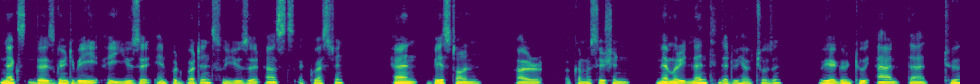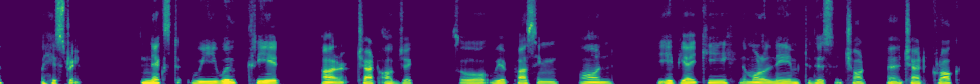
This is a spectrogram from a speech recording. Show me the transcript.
Next, there is going to be a user input button. So user asks a question and based on our conversation memory length that we have chosen, we are going to add that to history. Next, we will create our chat object. So we are passing on the API key, the model name to this chat, uh, chat Groq.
